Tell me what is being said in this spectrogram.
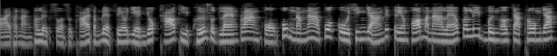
ลายผนังผลึกส่วนสุดท้ายสำเร็จเซียวเหยียนยกเท้าถีบพื้นสุดแรงกล้างโผงพุ่งนำหน้าพวกกูชิงหยางที่เตรียมพร้อมมานานแล้วก็รีบบึงออกจากโพรงยักษ์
